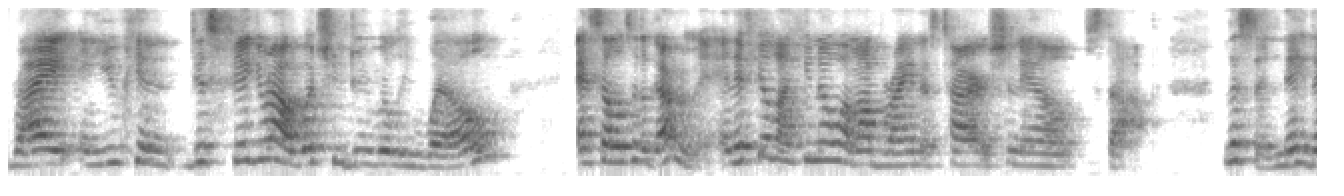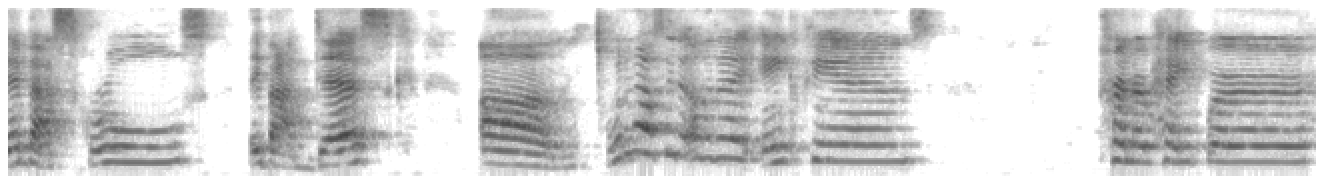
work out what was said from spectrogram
Right. And you can just figure out what you do really well and sell it to the government. And if you're like, you know what, my brain is tired, Chanel, stop. Listen, they, they buy screws, they buy desk. Um, what did I say the other day? Ink pens, printer paper.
